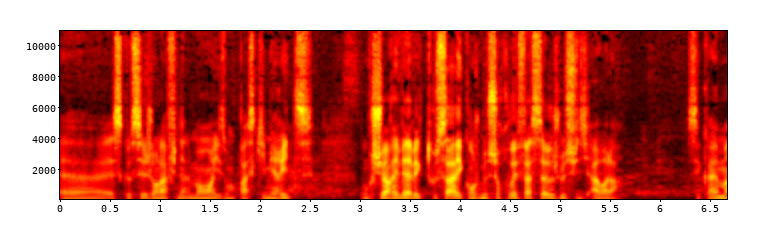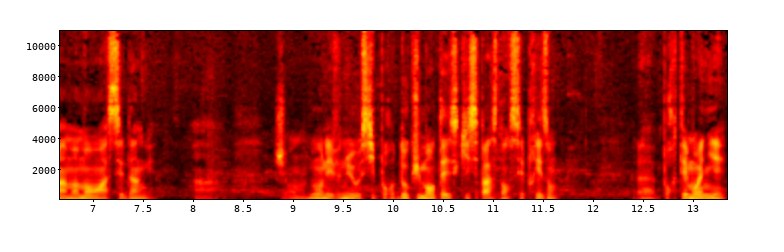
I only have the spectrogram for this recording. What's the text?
Euh, Est-ce que ces gens-là, finalement, ils n'ont pas ce qu'ils méritent? Donc je suis arrivé avec tout ça et quand je me suis retrouvé face à eux, je me suis dit, ah voilà, c'est quand même un moment assez dingue. Hein. Nous, on est venus aussi pour documenter ce qui se passe dans ces prisons, euh, pour témoigner.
